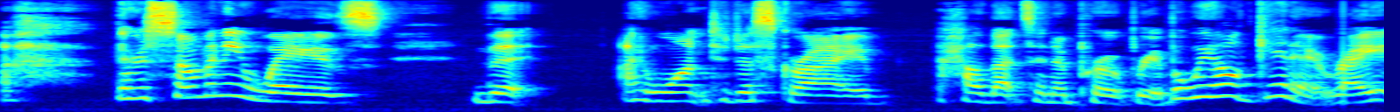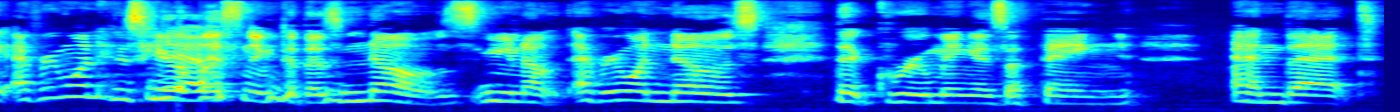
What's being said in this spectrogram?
uh, there's so many ways that I want to describe how that's inappropriate, but we all get it, right? Everyone who's here yeah. listening to this knows, you know, everyone knows that grooming is a thing and that,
